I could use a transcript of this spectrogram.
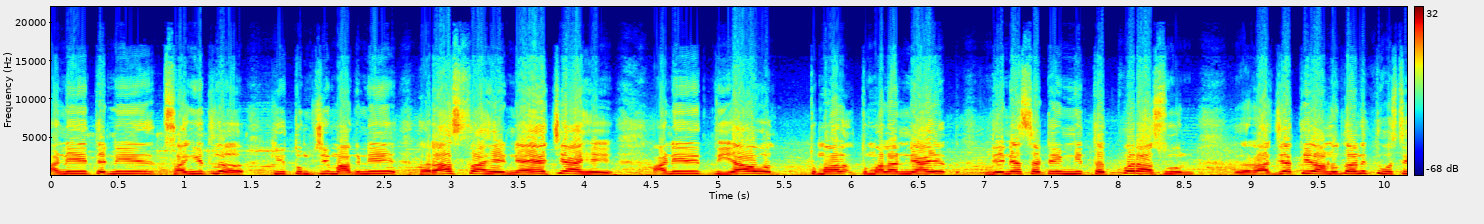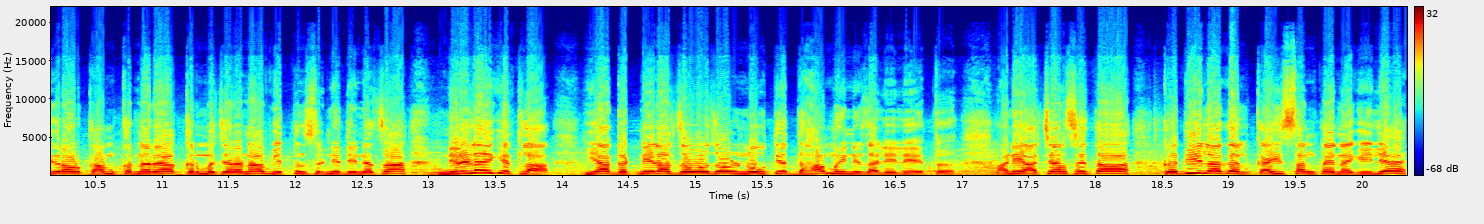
आणि त्यांनी सांगितलं की तुमची मागणी रास्त आहे न्याय न्यायाची आहे. आणि या तुम्हाला तुम्हाला न्याय देण्यासाठी मी तत्पर असून राज्यातील अनुदानित वसतिगृहावर काम करणाऱ्या कर्मचाऱ्यांना वेतन श्रेणी देण्याचा निर्णय घेतला. या घटनेला जवळजवळ नऊ ते दहा महिने झालेले आहेत. आणि आचारसंहिता कधी लागल काहीच सांगता येणार गेली आहे.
